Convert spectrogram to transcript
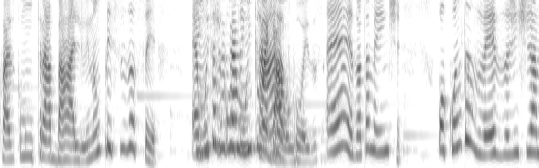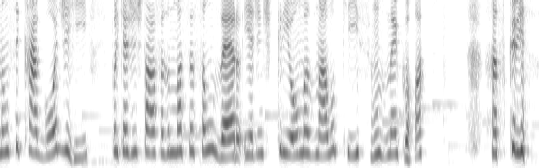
quase como um trabalho e não precisa ser. É e muito muitas vezes é muito legal as coisas. É, exatamente. Pô, quantas vezes a gente já não se cagou de rir porque a gente tava fazendo uma sessão zero e a gente criou umas maluquices, uns negócios. As crianças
